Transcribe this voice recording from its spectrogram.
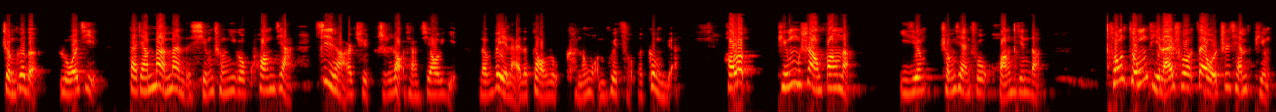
整个的逻辑，大家慢慢的形成一个框架，进而去指导向交易。那未来的道路可能我们会走得更远。好了，屏幕上方呢已经呈现出黄金的，从总体来说，在我之前评。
